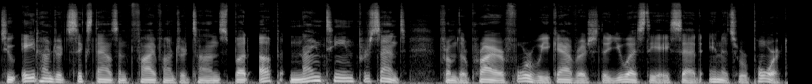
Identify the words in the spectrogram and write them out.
to 806,500 tons, but up 19% from the prior four week average, the USDA said in its report.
